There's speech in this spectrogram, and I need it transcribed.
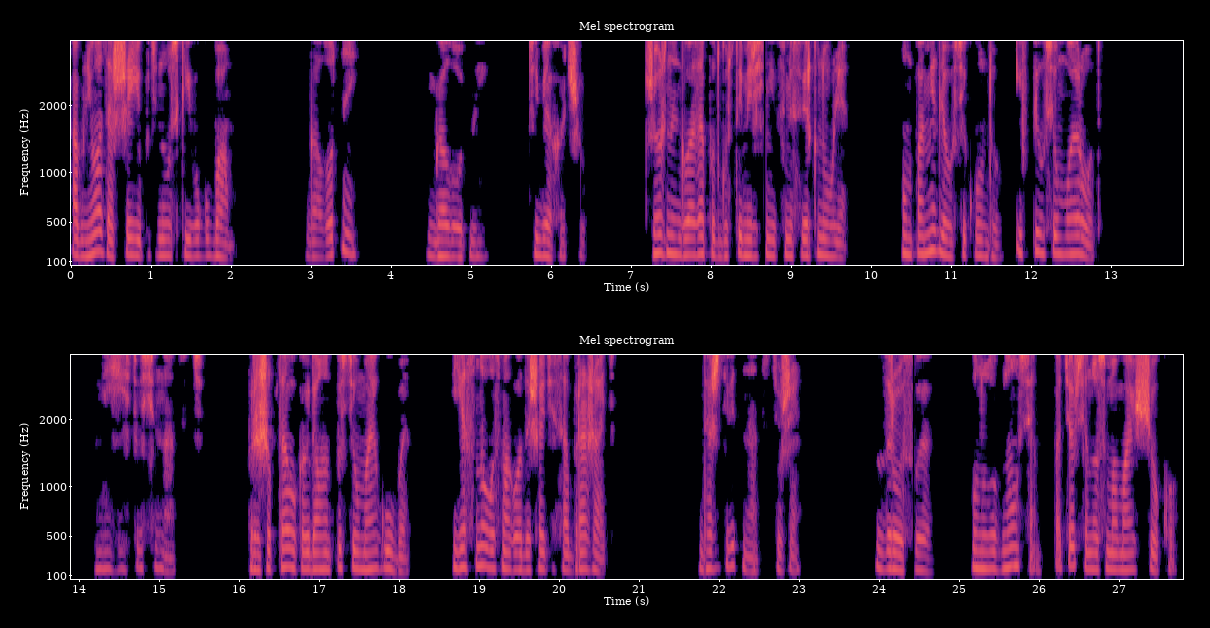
обняла за шею и потянулась к его губам. Голодный? Голодный. Тебя хочу. Черные глаза под густыми ресницами сверкнули. Он помедлил секунду и впился в мой рот. Мне есть восемнадцать. Прошептала, когда он отпустил мои губы. Я снова смогла дышать и соображать. Даже девятнадцать уже. Взрослая. Он улыбнулся, потерся носом о мою щеку.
